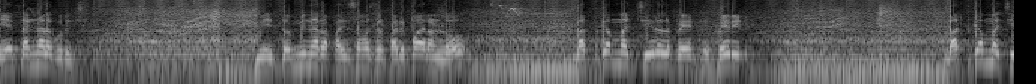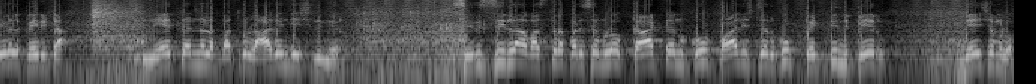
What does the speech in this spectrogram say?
నేతన్నల గురించి. మీ తొమ్మిదిన్నర పది సంవత్సరాల పరిపాలనలో బతుకమ్మ చీరల పేరిట. బతుకమ్మ చీరల పేరిట నేతన్నల బతుకులు లాగం చేసింది మీరు. సిరిసిల్ల వస్త్ర పరిశ్రమలో కాటన్కు పాలిస్టర్కు పెట్టింది పేరు దేశంలో.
